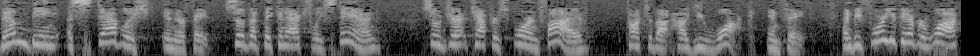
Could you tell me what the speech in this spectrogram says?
them being established in their faith so that they can actually stand. So chapters 4 and 5 talks about how you walk in faith. And before you can ever walk,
